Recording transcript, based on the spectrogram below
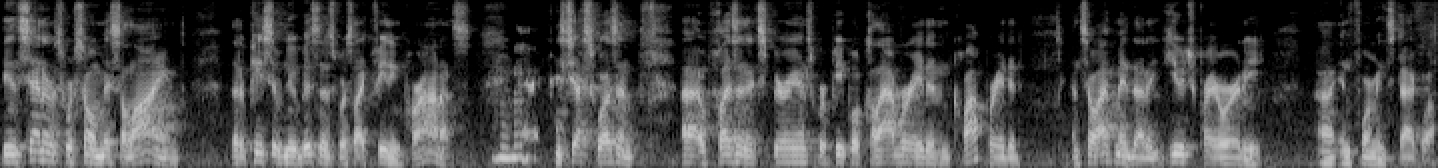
the incentives were so misaligned that a piece of new business was like feeding piranhas. Mm-hmm. It just wasn't a pleasant experience where people collaborated and cooperated. And so I've made that a huge priority uh, in forming Stagwell.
